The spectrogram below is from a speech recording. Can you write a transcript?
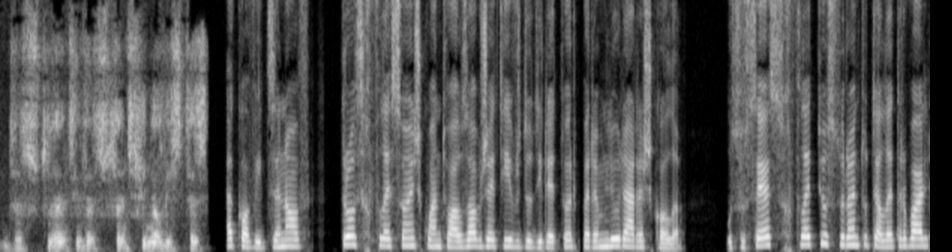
dos estudantes e das estudantes finalistas. A Covid-19 trouxe reflexões quanto aos objetivos do diretor para melhorar a escola. O sucesso refletiu-se durante o teletrabalho,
